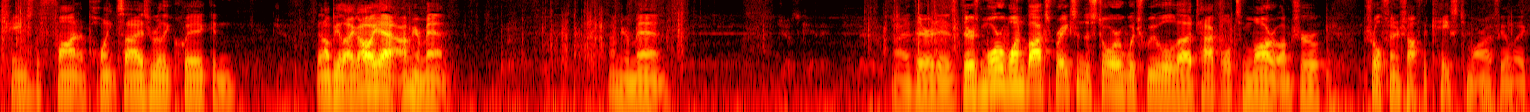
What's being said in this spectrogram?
change the font and point size really quick, and then I'll be like, oh yeah, I'm your man. I'm your man. All right, there it is. There's more one box breaks in the store, which we will uh, tackle tomorrow. I'm sure. I'm sure we'll finish off the case tomorrow. I feel like.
